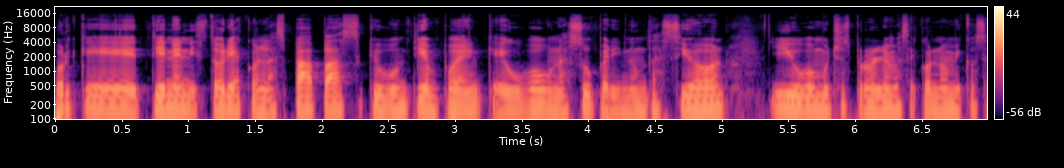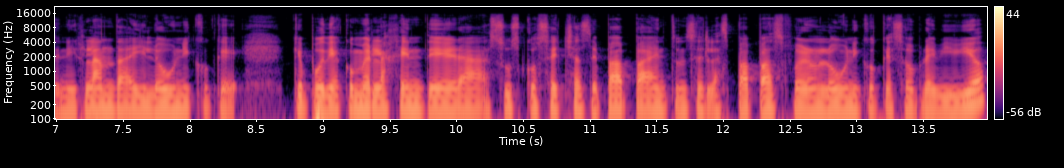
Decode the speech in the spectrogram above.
porque tienen historia con las papas, que hubo un tiempo en que hubo una super inundación y hubo muchos problemas económicos en Irlanda y lo único que, que podía comer la gente era sus cosechas de papa, entonces las papas fueron lo único que sobrevivió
